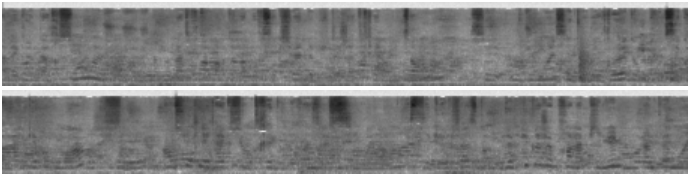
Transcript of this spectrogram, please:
Avec un garçon, je, ne peux pas trop avoir de rapport sexuel depuis déjà très longtemps. Ou du moins c'est douloureux, donc c'est compliqué pour moi. Ensuite, les règles sont très douloureuses aussi. C'est quelque chose, depuis que je prends la pilule, un peu moins,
